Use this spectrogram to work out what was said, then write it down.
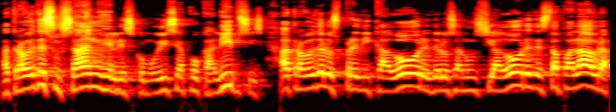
a través de sus ángeles, como dice Apocalipsis, a través de los predicadores, de los anunciadores de esta palabra.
